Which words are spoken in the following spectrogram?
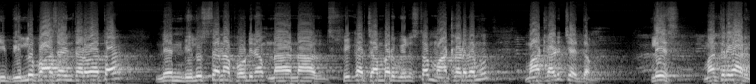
ఈ బిల్లు పాస్ అయిన తర్వాత నేను పిలుస్తా నా పోటీ నా నా స్పీకర్ చంబర్కి పిలుస్తాం మాట్లాడదాము మాట్లాడి చేద్దాం. ప్లీజ్ మంత్రి గారు.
